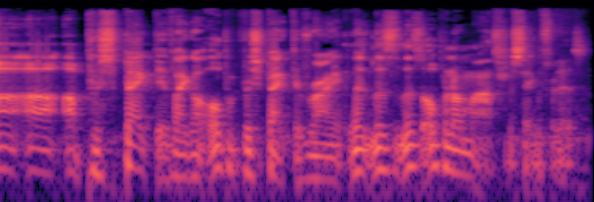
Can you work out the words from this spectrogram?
a, a, a perspective, like an open perspective, right? Let, let's let's open our minds for a second for this.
